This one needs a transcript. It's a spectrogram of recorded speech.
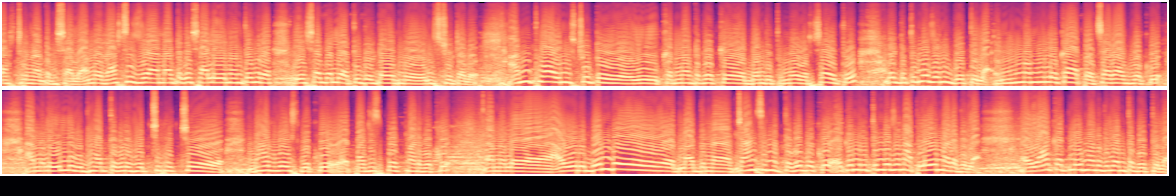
ರಾಷ್ಟ್ರೀಯ ನಾಟಕ ಶಾಲೆ. ಆಮೇಲೆ ರಾಷ್ಟ್ರೀಯ ನಾಟಕ ಶಾಲೆ ಏನು ಅಂತಂದ್ರೆ ಏಷ್ಯಾದಲ್ಲಿ ಅತಿ ದೊಡ್ಡ ಒಂದು ಇನ್ಸ್ಟಿಟ್ಯೂಟ್ ಅದು. ಅಂಥ ಇನ್ಸ್ಟಿಟ್ಯೂಟ್ ಈ ಕರ್ನಾಟಕಕ್ಕೆ ಬಂದು ತುಂಬಾ ವರ್ಷ ಆಯಿತು. ಬಟ್ ತುಂಬಾ ಜನಕ್ಕೆ ಗೊತ್ತಿಲ್ಲ. ನಿಮ್ಮ ಮೂಲಕ ಪ್ರಚಾರ ಆಗಬೇಕು, ಆಮೇಲೆ ಇಲ್ಲಿ ವಿದ್ಯಾರ್ಥಿಗಳು ಹೆಚ್ಚು ಹೆಚ್ಚು ಭಾಗವಹಿಸಬೇಕು ಪಾರ್ಟಿಸಿಪೇಟ್ ಮಾಡಬೇಕು, ಆಮೇಲೆ ಅವರು ಬಂದು ಅದನ್ನ ಚಾನ್ಸ್ ಅನ್ನ ತಗೋಬೇಕು, ಯಾಕಂದ್ರೆ ತುಂಬಾ ಜನ ಅಪ್ಲೈ ಮಾಡೋದಿಲ್ಲ. ಯಾಕೆ ಅಪ್ಲೈ ಮಾಡೋದಿಲ್ಲ ಅಂತ ಗೊತ್ತಿಲ್ಲ.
